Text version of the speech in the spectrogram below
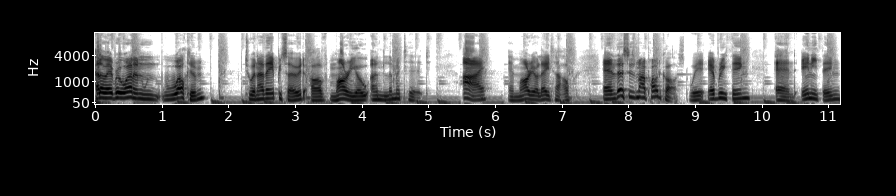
Hello, everyone, and welcome to another episode of Mario Unlimited. I am Mario Leitao, and this is my podcast where everything and anything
